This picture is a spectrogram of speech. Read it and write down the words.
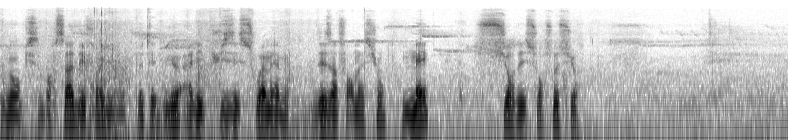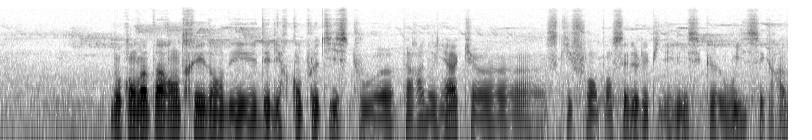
Donc c'est pour ça, des fois, il vaut peut-être mieux aller puiser soi-même des informations, mais sur des sources sûres. Donc on ne va pas rentrer dans des délires complotistes ou euh, paranoïaques. ce qu'il faut en penser de l'épidémie, c'est que oui, c'est grave.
